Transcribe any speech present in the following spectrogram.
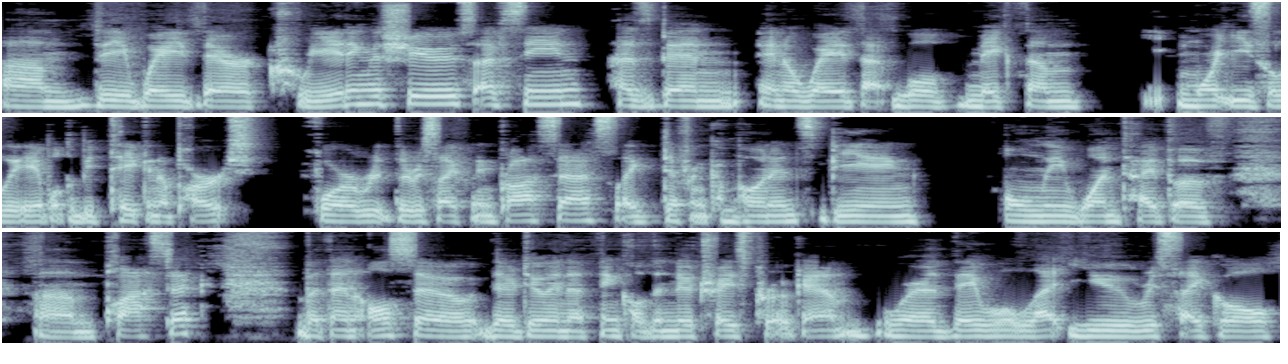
Um, the way they're creating the shoes I've seen has been in a way that will make them more easily able to be taken apart for the recycling process, like different components being only one type of um, plastic. But then also they're doing a thing called the No Trace program where they will let you recycle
